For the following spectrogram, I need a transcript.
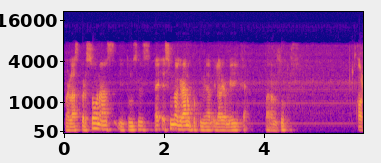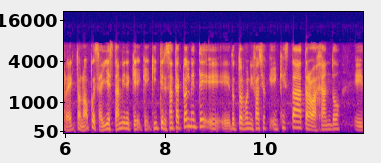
para las personas. Entonces, e, es una gran oportunidad el área médica para nosotros. Correcto, ¿no? Pues ahí está, mire, qué, qué, interesante. Actualmente, eh, eh, doctor Bonifacio, ¿en qué está trabajando? Eh,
